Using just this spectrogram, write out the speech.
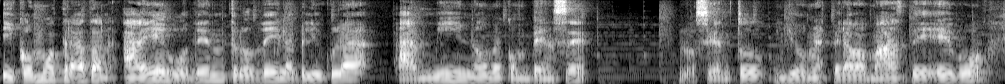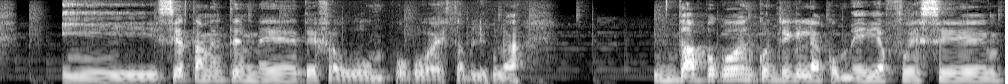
y cómo tratan a Ego dentro de la película a mí no me convence lo siento, yo me esperaba más de Ego y ciertamente me defraudó un poco esta película. Tampoco encontré que la comedia fuese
